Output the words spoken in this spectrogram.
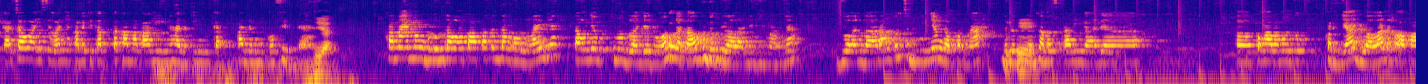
kacau lah istilahnya karena kita pertama kali menghadapin ka- pandemi covid kan Iya. karena emang belum tahu apa-apa tentang online ya taunya cuma belanja doang nggak tahu untuk jualannya gimana jualan barang pun sebelumnya nggak pernah bener-bener Mm-mm. sama sekali nggak ada eh, pengalaman untuk kerja jualan atau apa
